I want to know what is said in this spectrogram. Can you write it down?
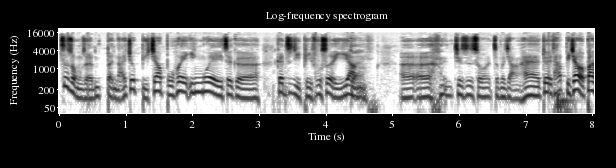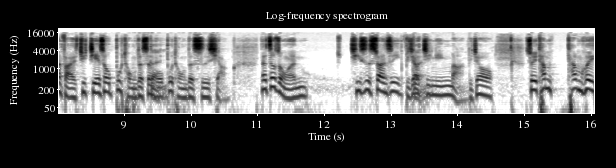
这种人本来就比较不会因为这个跟自己皮肤色一样，呃呃，就是说怎么讲？哎，对，他比较有办法去接受不同的生活、不同的思想。那这种人其实算是一个比较精英嘛，比较，所以他们他们会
